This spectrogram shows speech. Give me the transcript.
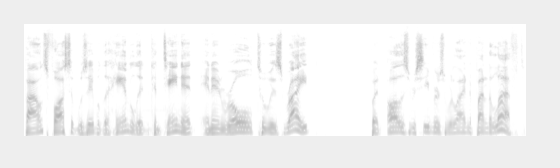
bounce. Fawcett was able to handle it and contain it and then roll to his right, but all his receivers were lined up on the left.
